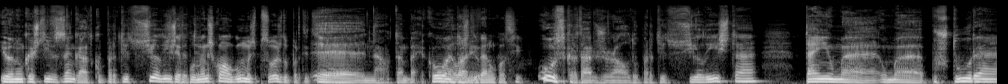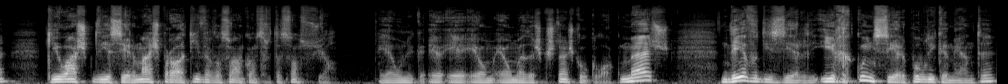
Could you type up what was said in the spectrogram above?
Eu nunca estive zangado com o Partido Socialista. Pelo menos com algumas pessoas do Partido Socialista. Uh, não, também. Com o António, estiveram consigo. O secretário-geral do Partido Socialista tem uma, uma postura que eu acho que devia ser mais proativa em relação à concertação social. É, a única, é, é, é, é uma das questões que eu coloco. Mas devo dizer-lhe e reconhecer publicamente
